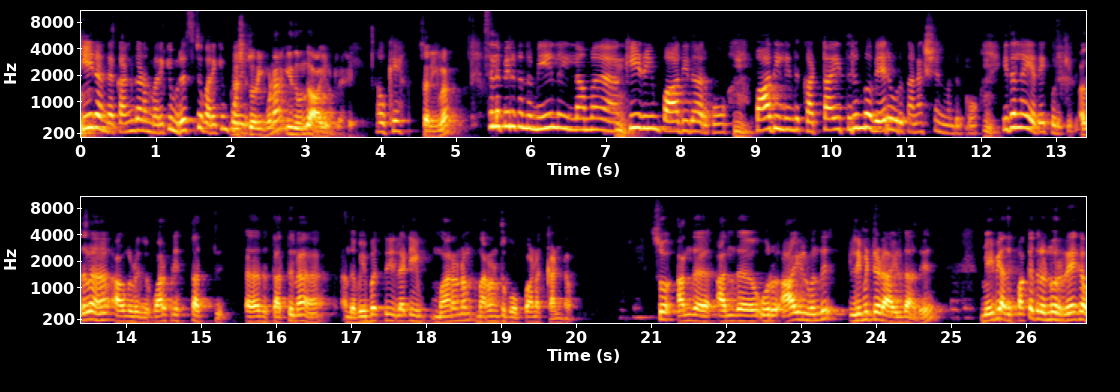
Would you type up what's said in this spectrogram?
கீழே அந்த கண்கணம் வரைக்கும் ரிஸ்ட் வரைக்கும் ரெஸ்ட் வரைக்கும் போனால் இது வந்து ஆயுள் ரேகை. ஓகே சரிங்களா? சில பேருக்கு அந்த மேல இல்லாம. கீழேயும் பாதி தான் இருக்கும். ம். பாதியில இருந்து கட்டாயி திரும்ப வேற ஒரு கனெக்ஷன் வந்திருக்கும். இதெல்லாம் எதை குறிக்குது? அதெல்லாம் அவங்களுக்கு வரக்கூடிய தத்து அதாவது தத்துனா அந்த விபத்து இல்லாட்டி மரணம் மரணத்துக்கு ஒப்பான கண்டம். ஸோ அந்த அந்த ஒரு ஆயுள் வந்து லிமிட்டட் ஆயுள் தான் அது. மேபி அதுக்கு பக்கத்தில் இன்னொரு ரேகை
